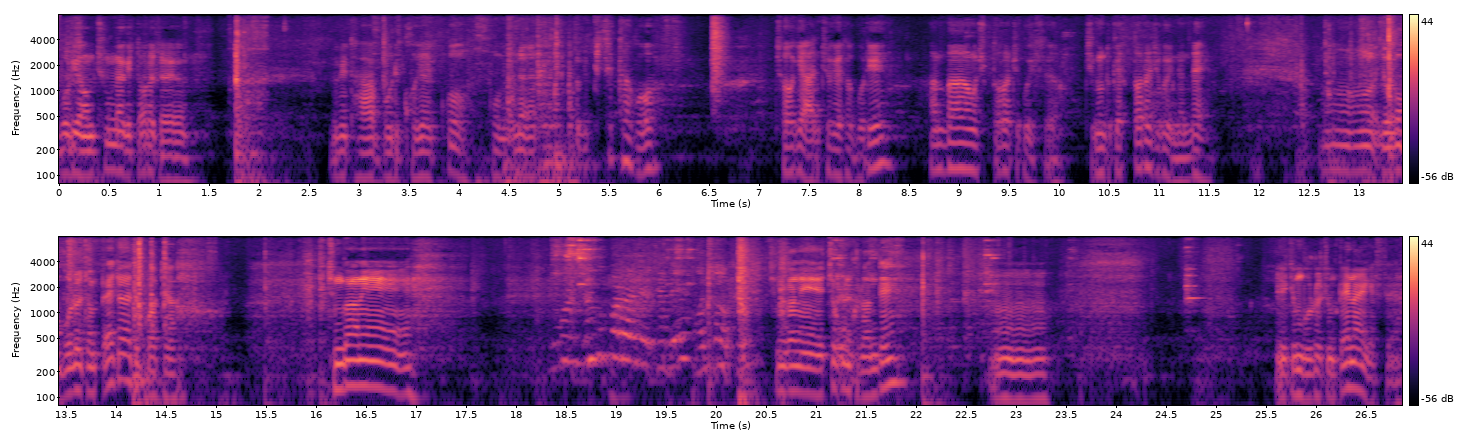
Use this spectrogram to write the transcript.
물이 엄청나게 떨어져요. 여기 다 물이 고여 있고 보면은 여기 비슷하고 저기 안쪽에서 물이 한 방울씩 떨어지고 있어요. 지금도 계속 떨어지고 있는데 어 요거 물을 좀 빼줘야 될 것 같아요. 중간에 이걸 들고 빨아야 될 텐데 얹혀놓고 중간에 조금 그런데 음 요즘 물을 좀 빼놔야겠어요.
